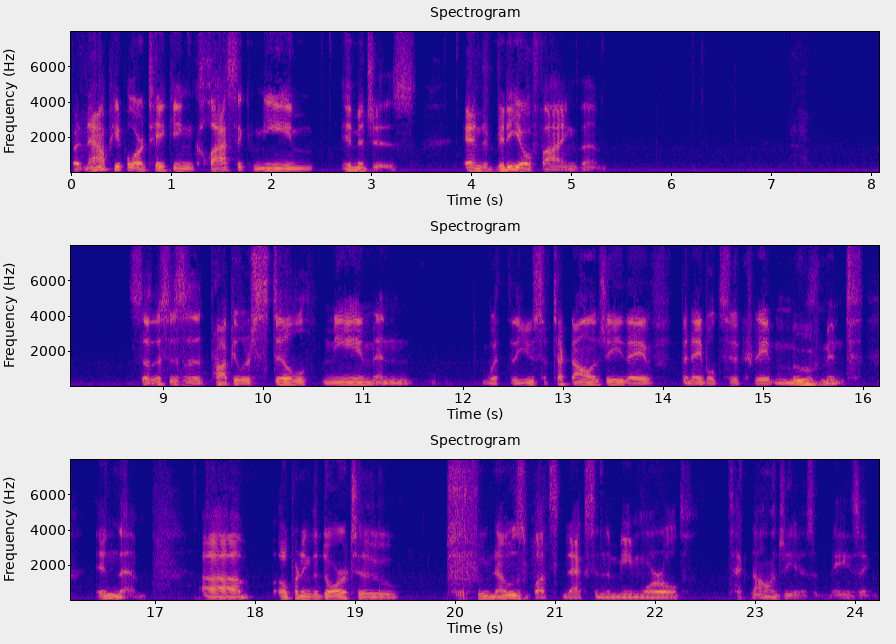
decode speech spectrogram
But now people are taking classic meme images and videofying them. So this is a popular still meme, and with the use of technology, they've been able to create movement in them, uh, opening the door to who knows what's next in the meme world. Technology is amazing.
